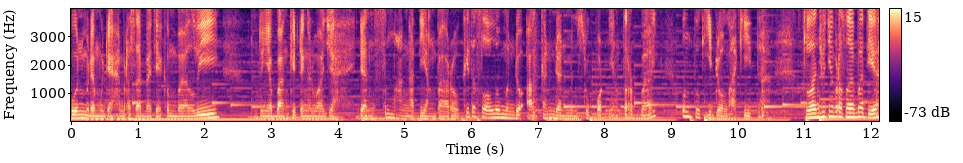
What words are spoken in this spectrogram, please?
pun mudah-mudahan persahabat ya kembali. Tentunya bangkit dengan wajah dan semangat yang baru. Kita selalu mendoakan dan mensupport yang terbaik untuk idola kita. Selanjutnya persahabat ya,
